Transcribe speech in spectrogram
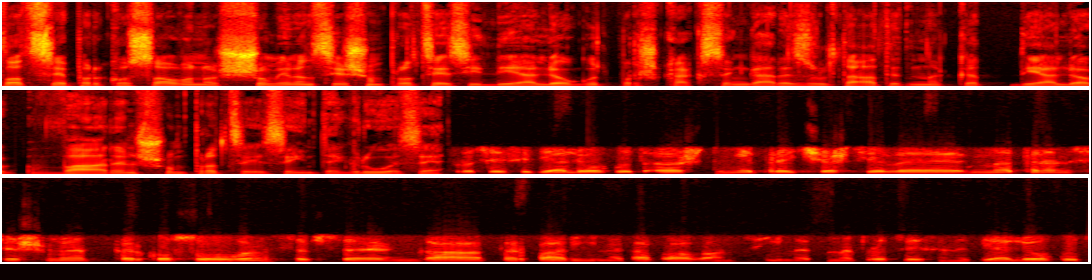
thotë se për Kosovën është shumë i rëndësishëm procesi i dialogut për shkak se nga rezultatet në këtë dialog varen shumë procese integruese. Procesi i dialogut është një prej çështjeve më të rëndësishme për Kosovën, sepse nga përparimet apo avancimet në procesin e dialogut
